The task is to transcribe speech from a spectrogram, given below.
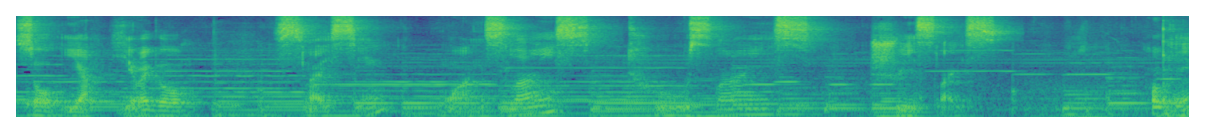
So yeah, here I go. Slicing. One slice, two slice, three slice. Okay,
